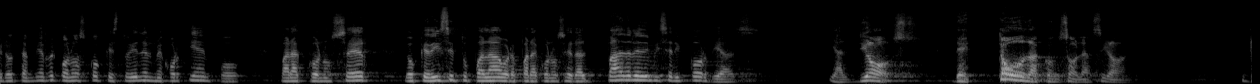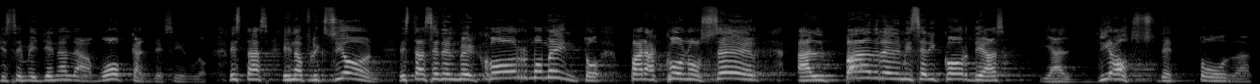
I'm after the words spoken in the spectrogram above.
pero también reconozco que estoy en el mejor tiempo para conocer lo que dice tu palabra, para conocer al Padre de misericordias y al Dios de toda consolación. Y que se me llena la boca al decirlo. Estás en aflicción, estás en el mejor momento para conocer al Padre de misericordias y al Dios de toda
